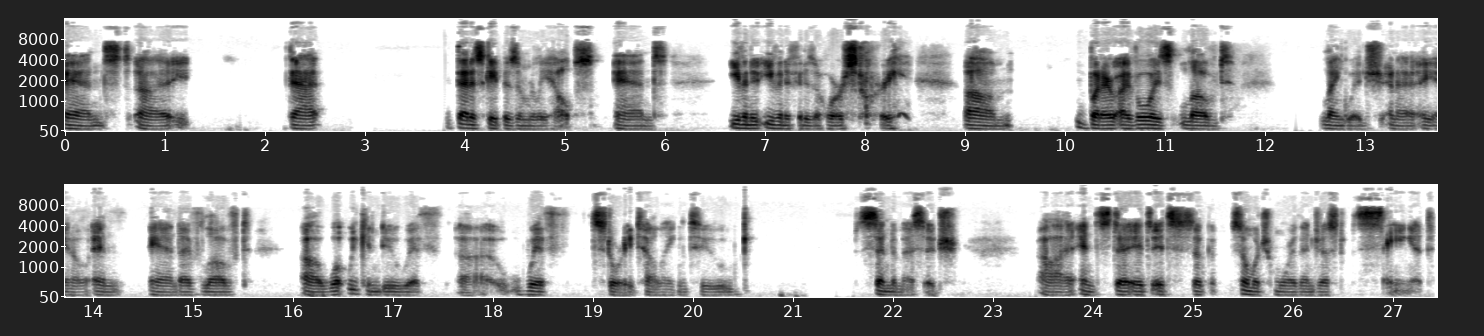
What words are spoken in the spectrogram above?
and uh, that that escapism really helps. And even even if it is a horror story, um, but I, I've always loved language, and I, you know, and and I've loved uh, what we can do with uh, with storytelling to send a message. Uh, and st- it's it's so, so much more than just saying it.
